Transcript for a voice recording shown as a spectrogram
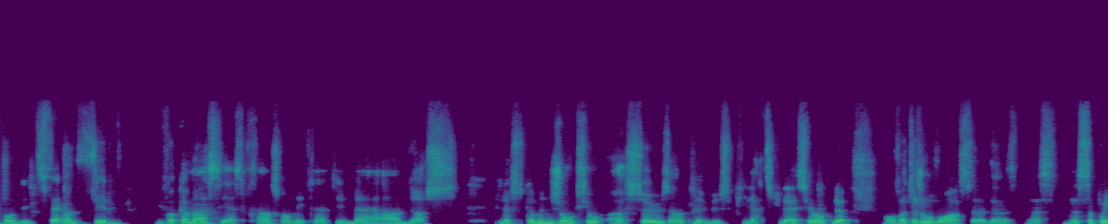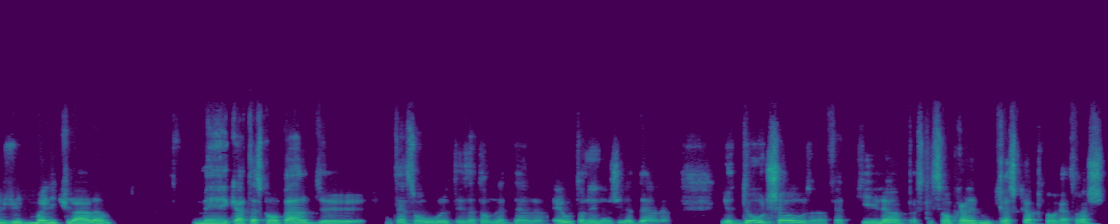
bon, des différentes fibres. Il va commencer à se transformer tranquillement en os. Puis là, c'est comme une jonction osseuse entre le muscle et l'articulation. Puis là, on va toujours voir ça dans, dans, ce point de vue moléculaire-là. Mais quand est-ce qu'on parle de. Attends, sont où tes atomes là-dedans? Là? Et où ton énergie là-dedans? Là? Il y a d'autres choses, en fait, qui est là. Parce que si on prend le microscope et qu'on rapproche,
